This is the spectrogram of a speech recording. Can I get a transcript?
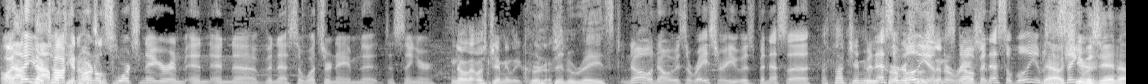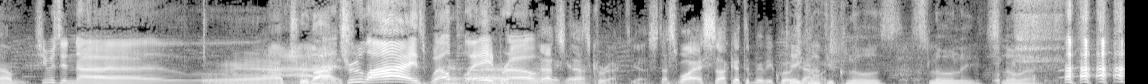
Oh, I no- thought you were novelty talking Arnold pencils. Schwarzenegger and and, and uh, Vanessa. What's her name? The the singer. No, that was Jamie Lee Curtis. erased. No, no, it was Eraser. He was Vanessa. I thought Jamie Vanessa Lee Curtis Williams. was in no, Eraser. Vanessa Williams. No, the she singer. was in. Um, She was in uh, Uh, True Lies. True Lies. Well Yeah. played, bro. That's There you go. that's correct. Yes, that's why I suck at the movie quote Take off challenge. Your clothes slowly, slower.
